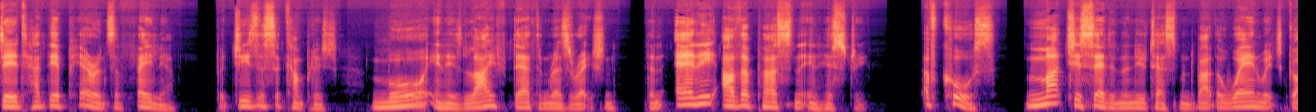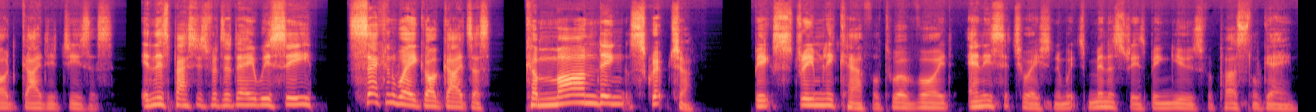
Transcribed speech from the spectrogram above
did had the appearance of failure, but Jesus accomplished more in his life, death, and resurrection than any other person in history. Of course, much is said in the New Testament about the way in which God guided Jesus. In this passage for today, we see second way God guides us, commanding scripture. Be extremely careful to avoid any situation in which ministry is being used for personal gain.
